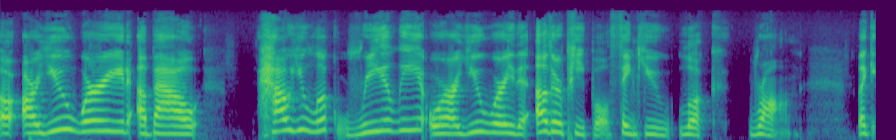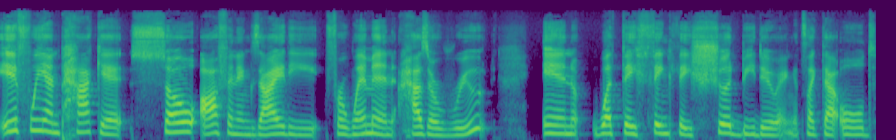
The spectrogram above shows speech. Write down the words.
are you worried about how you look really? Or are you worried that other people think you look wrong? Like, if we unpack it, so often anxiety for women has a root in what they think they should be doing. It's like that old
